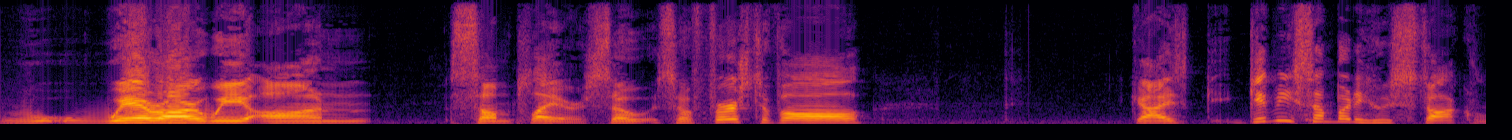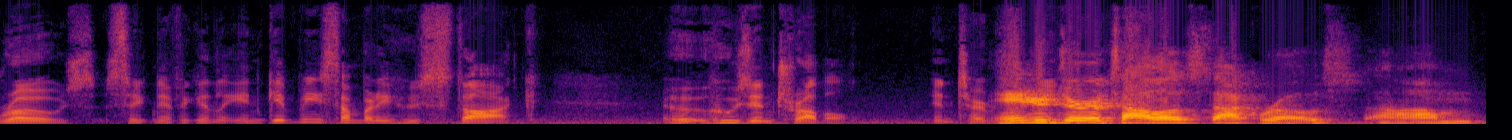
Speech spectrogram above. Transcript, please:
w- where are we on some players? So, so first of all, guys, g- give me somebody whose stock rose significantly, and give me somebody whose stock who, who's in trouble in terms. Andrew of Durutalo stock rose. Um,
